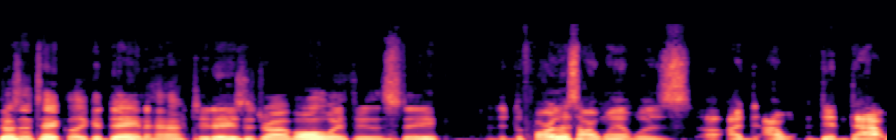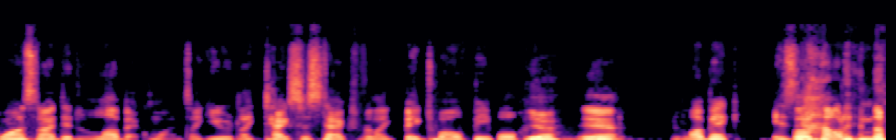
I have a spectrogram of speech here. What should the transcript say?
doesn't it take like a day and a half, two days to drive all the way through the state? The, the farthest I went was uh, I, I did that once, and I did Lubbock once. Like you, like Texas Tech for like Big Twelve people. Yeah. Yeah. Lubbock is Okay. out in the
